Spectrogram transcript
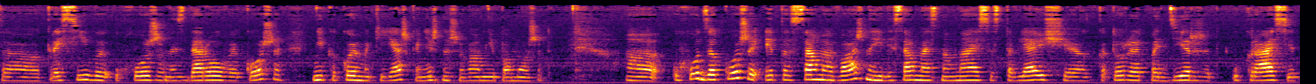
э, красивой, ухоженной, здоровой кожи никакой макияж, конечно же, вам не поможет. А, уход за кожей – это самая важная или самая основная составляющая, которая поддержит, украсит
